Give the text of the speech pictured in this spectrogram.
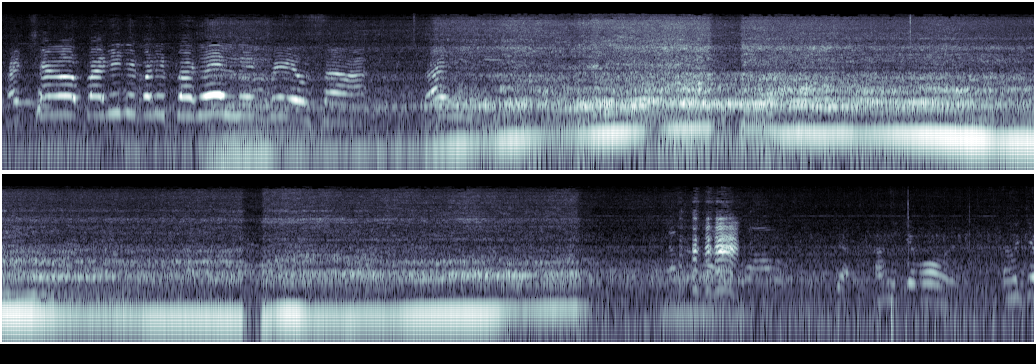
Facciamo panini con i pannelli in mio, sa! Dai! Non ti muovi! Non ci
